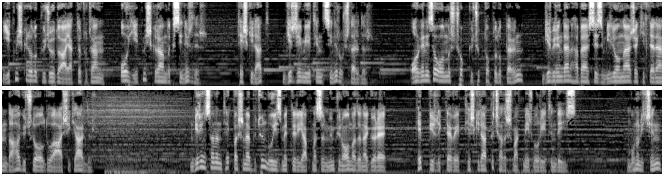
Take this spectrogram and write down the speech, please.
70 kiloluk vücudu ayakta tutan o 70 gramlık sinirdir. Teşkilat bir cemiyetin sinir uçlarıdır. Organize olmuş çok küçük toplulukların birbirinden habersiz milyonlarca kitleden daha güçlü olduğu aşikardır. Bir insanın tek başına bütün bu hizmetleri yapması mümkün olmadığına göre hep birlikte ve teşkilatlı çalışmak mecburiyetindeyiz. Bunun için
